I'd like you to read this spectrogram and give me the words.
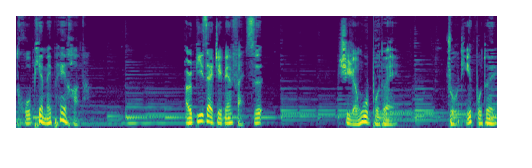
图片没配好呢？而 B 在这边反思，是人物不对，主题不对，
